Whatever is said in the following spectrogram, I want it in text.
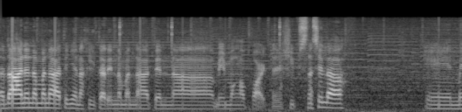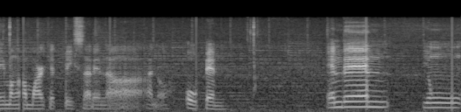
nadaanan naman natin yan. Nakita rin naman natin na may mga partnerships na sila and may mga marketplace na rin na ano, open. And then yung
